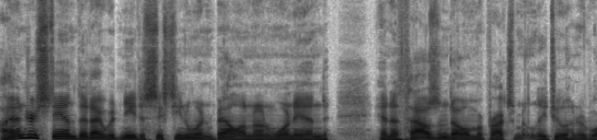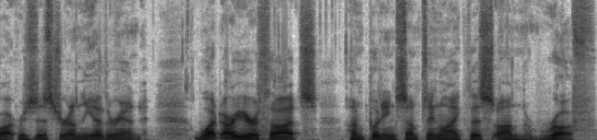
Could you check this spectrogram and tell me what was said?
I understand that I would need a 16-1 balun on one end and a 1000 ohm, approximately 200 watt resistor on the other end. What are your thoughts on putting something like this on the roof?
